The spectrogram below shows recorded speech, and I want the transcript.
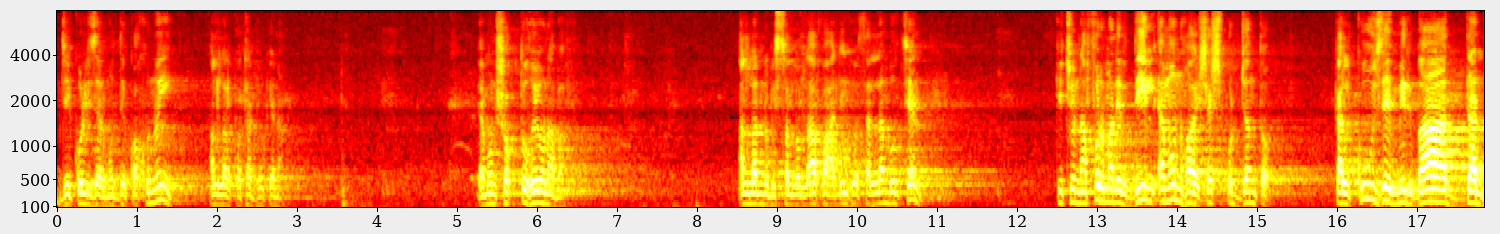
যে কলিজার মধ্যে কখনোই আল্লাহর কথা ঢোকে না। এমন শক্ত হয়েও না বাপ। আল্লাহ নবী সাল্লাহ আলী সাল্লাম বলছেন, কিছু নাফরমানের দিল এমন হয় শেষ পর্যন্ত, কাল কুজে মিরবাদান।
